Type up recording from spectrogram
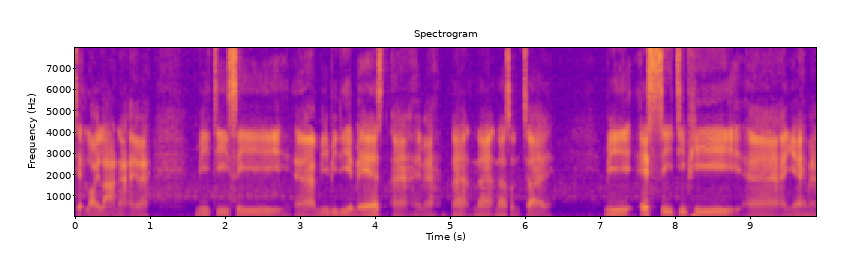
3,700 ล้านอะเห็นไหมมี GC อ่ามี BDMs อ่าเห็นไหมน่าน่าน่าสนใจ มี SCGP อ่าอย่างเงี้ยเห็นไหม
